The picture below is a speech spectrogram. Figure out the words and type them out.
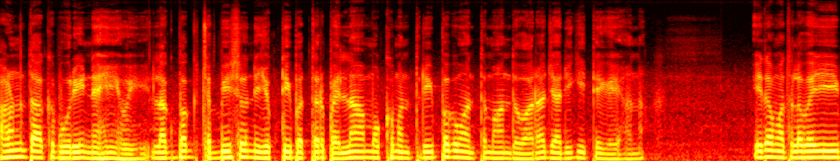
ਹੁਣ ਤੱਕ ਪੂਰੀ ਨਹੀਂ ਹੋਈ। ਲਗਭਗ ਛੱਬੀ ਸੌ ਨਿਯੁਕਤੀ ਪੱਤਰ ਪਹਿਲਾਂ ਮੁੱਖ ਮੰਤਰੀ ਭਗਵੰਤ ਮਾਨ ਦੁਆਰਾ ਜਾਰੀ ਕੀਤੇ ਗਏ ਹਨ। ਇਹਦਾ ਮਤਲਬ ਹੈ ਜੀ,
